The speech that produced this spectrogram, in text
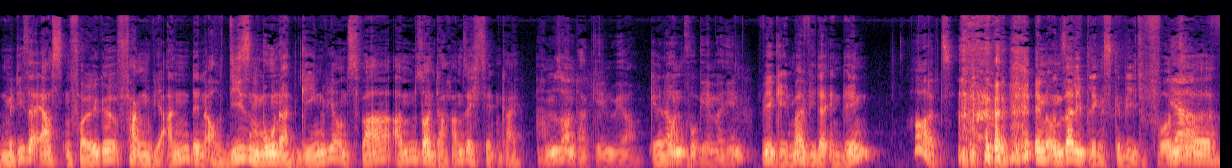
mit dieser ersten Folge fangen wir an, denn auch diesen Monat gehen wir und zwar am Sonntag, am 16. Kai. Am Sonntag gehen wir. Genau. Und wo gehen wir hin? Wir gehen mal wieder in den Harz. in unser Lieblingsgebiet. Unsere,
